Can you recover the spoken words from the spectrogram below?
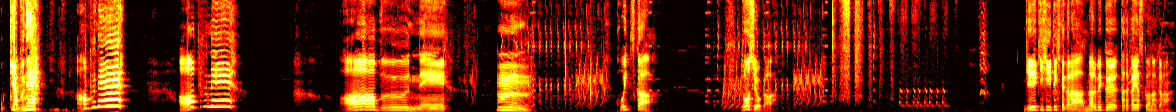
オッケー危ねえ。危ねえ。危ねえ。危ねえうん。こいつか。どうしようか。迎撃引いてきたからなるべく戦いやすくはなるかな。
